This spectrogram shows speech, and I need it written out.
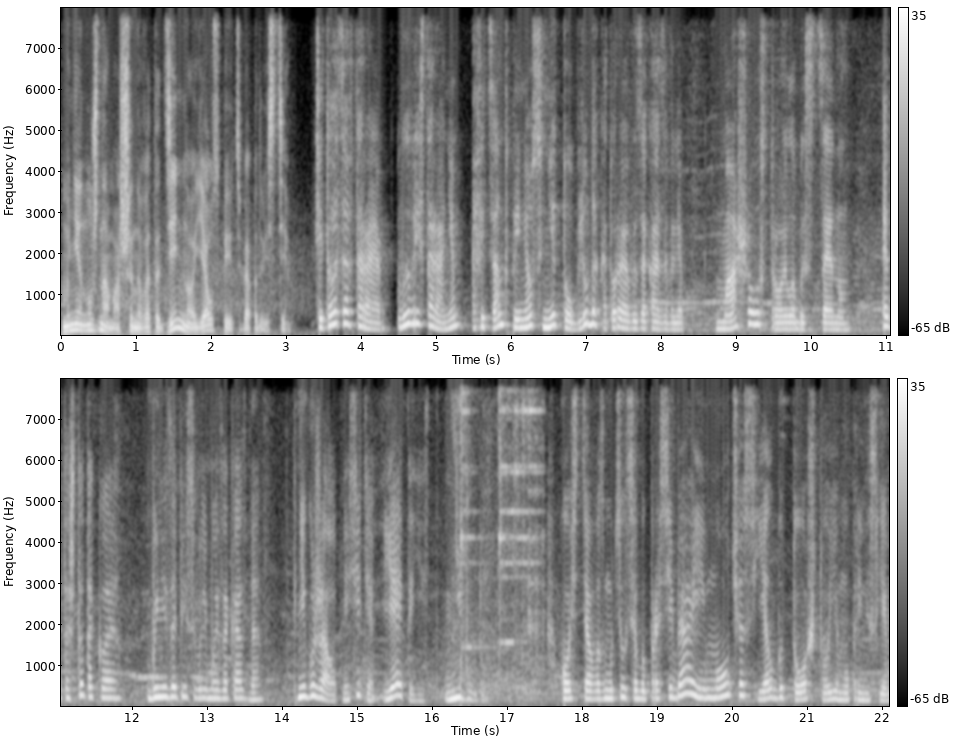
Мне нужна машина в этот день, но я успею тебя подвести. Ситуация вторая. Вы в ресторане, официант принес не то блюдо, которое вы заказывали. Маша устроила бы сцену. Это что такое? Вы не записывали мой заказ, да? Книгу жалоб несите, я это есть не буду. Костя возмутился бы про себя и молча съел бы то, что ему принесли.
